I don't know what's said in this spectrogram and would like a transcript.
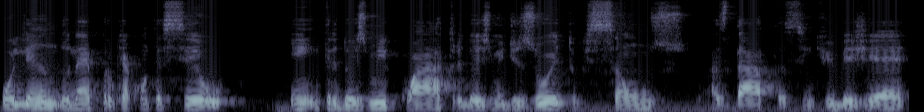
olhando né, para o que aconteceu entre 2004 e 2018, que são os, as datas em que o IBGE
